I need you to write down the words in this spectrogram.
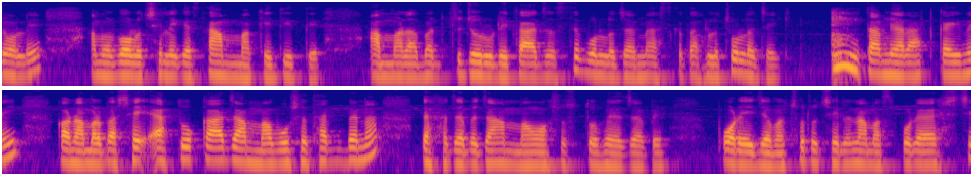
চলে। আমার বড় ছেলে গেছে আম্মাকে দিতে। আম্মার আবার একটু জরুরি কাজ আছে, বলল যে আমি আজকে তাহলে চলে যাই। তা আমি আর আটকাই নাই, কারণ আমার বাসায় এত কাজ আম্মা বসে থাকবে না, দেখা যাবে যে আম্মাও অসুস্থ হয়ে যাবে। পরে যে আমার ছোটো ছেলে নামাজ পড়ে আসছে,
